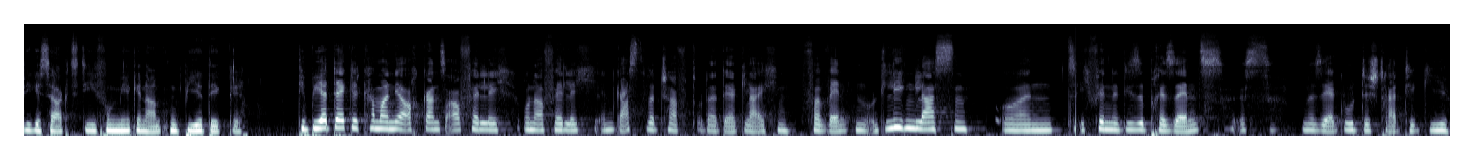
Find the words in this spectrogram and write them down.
wie gesagt, die von mir genannten Bierdeckel. Die Bierdeckel kann man ja auch ganz auffällig, unauffällig in Gastwirtschaft oder dergleichen verwenden und liegen lassen. Und ich finde, diese Präsenz ist eine sehr gute Strategie.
